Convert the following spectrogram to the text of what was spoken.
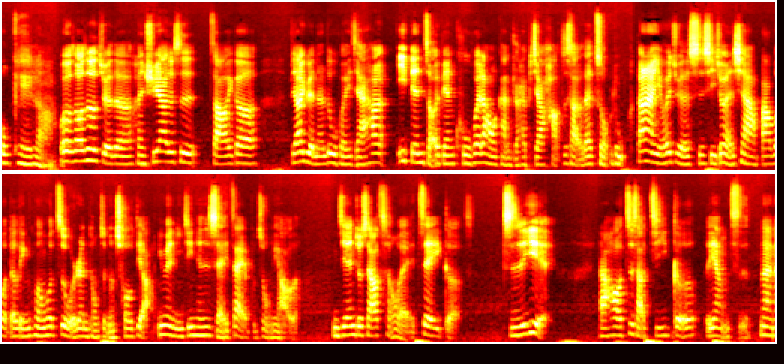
OK 啦。我有时候就觉得很需要，就是找一个比较远的路回家，然后一边走一边哭，会让我感觉还比较好，至少有在走路。当然也会觉得实习就很像把我的灵魂或自我认同整个抽掉，因为你今天是谁再也不重要了。你今天就是要成为这一个职业，然后至少及格的样子。那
